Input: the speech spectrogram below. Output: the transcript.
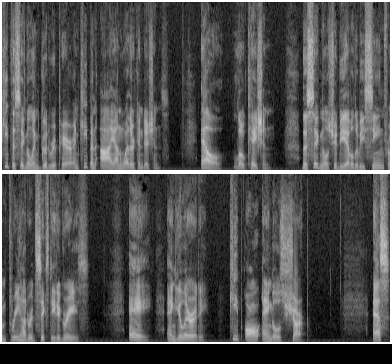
Keep the signal in good repair and keep an eye on weather conditions. L. Location. The signal should be able to be seen from 360 degrees. A. Angularity. Keep all angles sharp. S.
